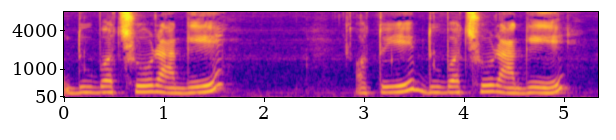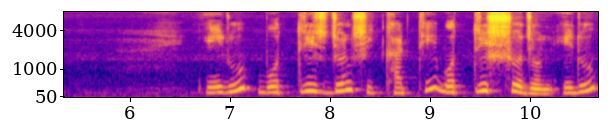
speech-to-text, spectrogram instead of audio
দু বছর আগে, অতএব দু বছর আগে এরূপ বত্রিশ জন শিক্ষার্থী, বত্রিশশো জন এরূপ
